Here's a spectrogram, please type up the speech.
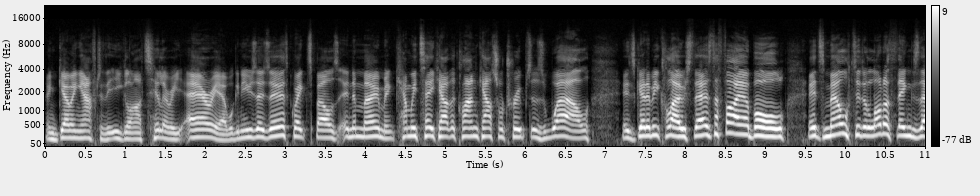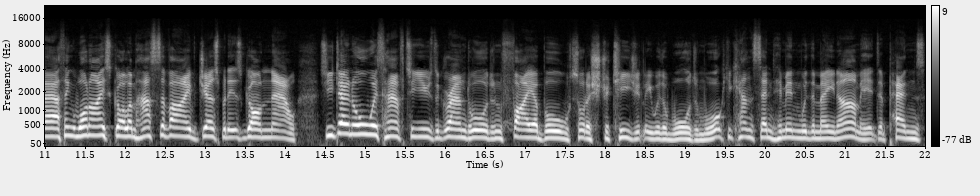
and going after the Eagle Artillery area. We're going to use those Earthquake spells in a moment. Can we take out the Clan Castle troops as well? It's going to be close. There's the fireball. It's melted a lot of things there. I think one ice golem has survived just, but it's gone now. So you don't always have to use the Grand Warden fireball sort of strategically with a Warden walk. You can send him in with the main army. It depends.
